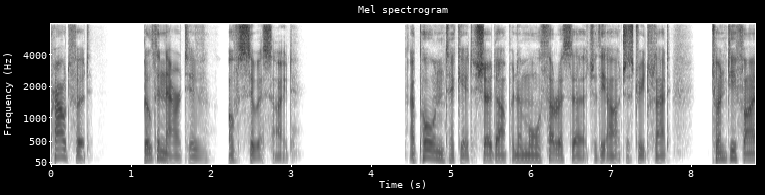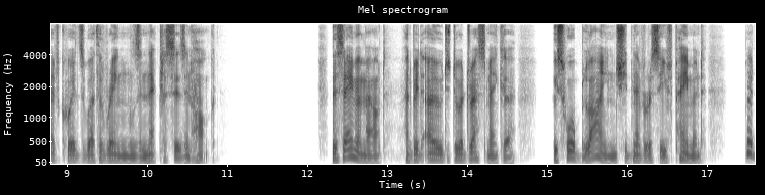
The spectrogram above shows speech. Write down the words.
Proudfoot built a narrative of suicide. A pawn ticket showed up in a more thorough search of the Archer Street flat 25 quid's worth of rings and necklaces in hock. The same amount had been owed to a dressmaker who swore blind she'd never received payment, but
